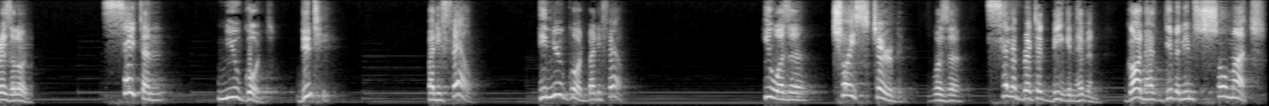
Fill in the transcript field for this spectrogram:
Praise the Lord. Satan knew God, didn't he? But he fell. He knew God, but he fell. He was a choice cherubim, was a celebrated being in heaven. God had given him so much.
